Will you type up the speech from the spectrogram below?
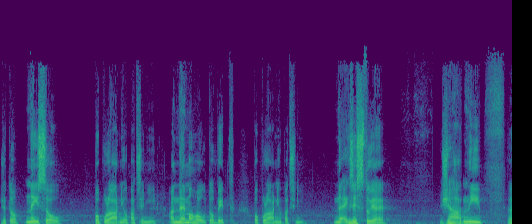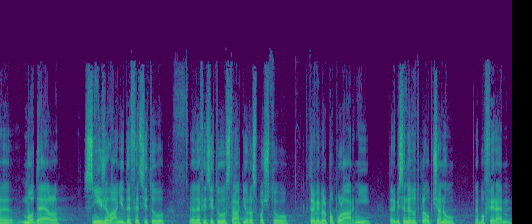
že to nejsou populární opatření a nemohou to být populární opatření. Neexistuje žádný e, model snižování deficitu, e, deficitu státního rozpočtu, který by byl populární, který by se nedotkl občanů nebo firem,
